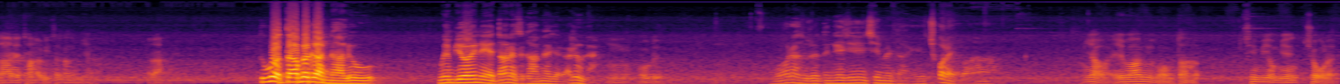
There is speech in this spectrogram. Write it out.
သားနဲ့ထားပြီးစကားများဟုတ်လား तू ကတားဘက်ကနာလို့ဝင်ပြောရင်းနဲ့တားနဲ့စကားများကြတာအဲ့လိုလား อืมဟုတ်တယ် ဘောရဆိုတော့တငယ်ချင်းချင်းမဲ့တာရေချော့လိုက်ပါ ရပါအေးပါမျိုးပေါ့ဒါချင်းပြောင်းပြန်ကြောက်လိုက်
